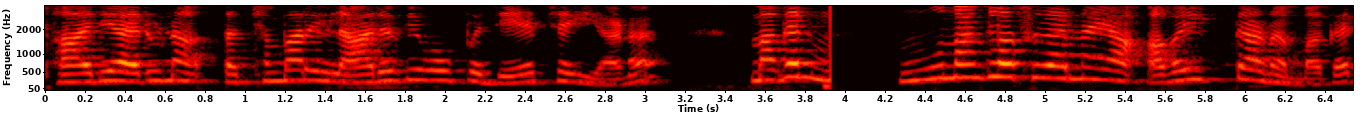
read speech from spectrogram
ഭാര്യ അരുണ തച്ചമ്പാറയിൽ ആരോഗ്യവകുപ്പ് ജയച്ചയ്യാണ് മകൻ മൂന്നാം ക്ലാസ്സുകാരനായ അവയുക്താണ് മകൻ.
